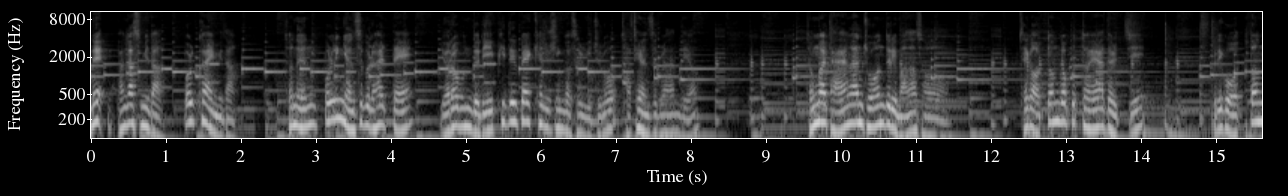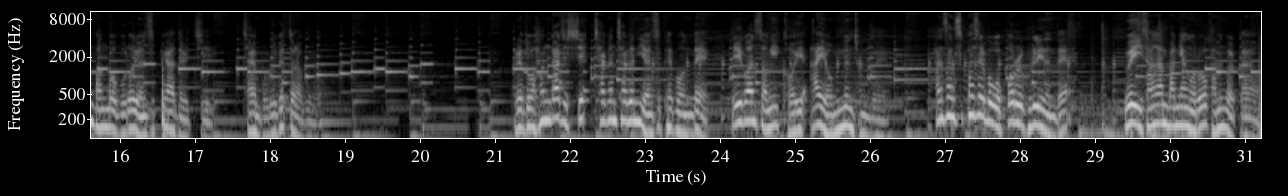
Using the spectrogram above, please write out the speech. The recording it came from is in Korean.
네, 반갑습니다. 볼카입니다. 저는 볼링 연습을 할 때 여러분들이 피드백 해주신 것을 위주로 자체 연습을 하는데요. 정말 다양한 조언들이 많아서 제가 어떤 것부터 해야 될지 그리고 어떤 방법으로 연습해야 될지 잘 모르겠더라고요. 그래도 한 가지씩 차근차근히 연습해 보는데 일관성이 거의 아예 없는 정도예요. 항상 스팟을 보고 볼을 굴리는데 왜 이상한 방향으로 가는 걸까요?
